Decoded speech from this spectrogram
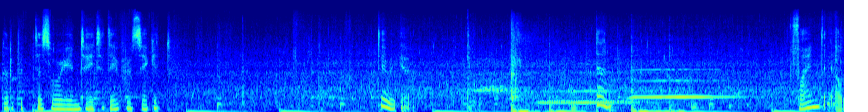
got a bit disorientated there for a second. There we go. Find the elder.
